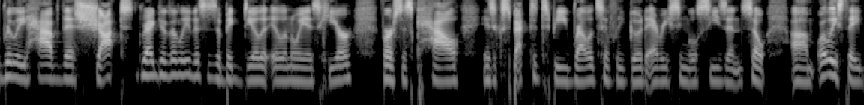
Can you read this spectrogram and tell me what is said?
really have this shot regularly. This is a big deal that Illinois is here versus Cal is expected to be relatively good every single season. So, um, or at least they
